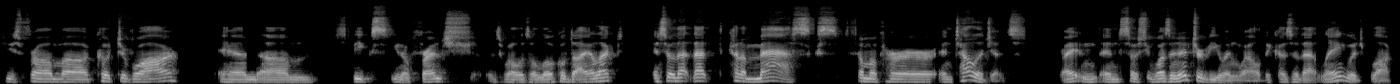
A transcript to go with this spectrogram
She's from uh, Cote d'Ivoire, and um, speaks, you know, French as well as a local dialect. And so that, that kind of masks some of her intelligence, right? And, and so she wasn't interviewing well because of that language block.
